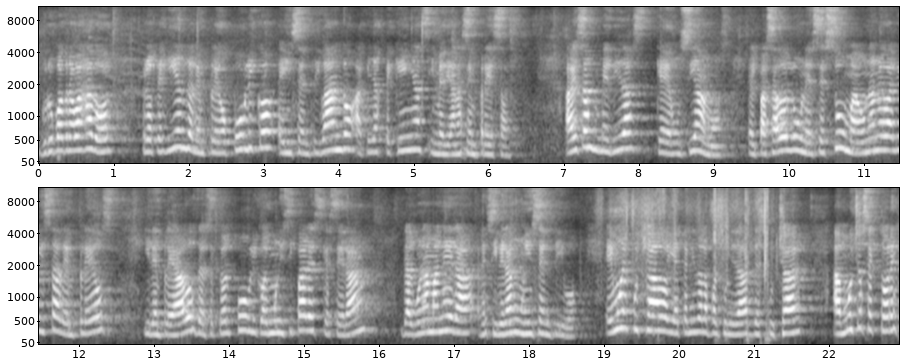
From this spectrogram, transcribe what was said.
grupo trabajador, protegiendo el empleo público e incentivando aquellas pequeñas y medianas empresas. A esas medidas que anunciamos el pasado lunes se suma una nueva lista de empleos y de empleados del sector público y municipales que serán, de alguna manera, recibirán un incentivo. Hemos escuchado y he tenido la oportunidad de escuchar a muchos sectores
